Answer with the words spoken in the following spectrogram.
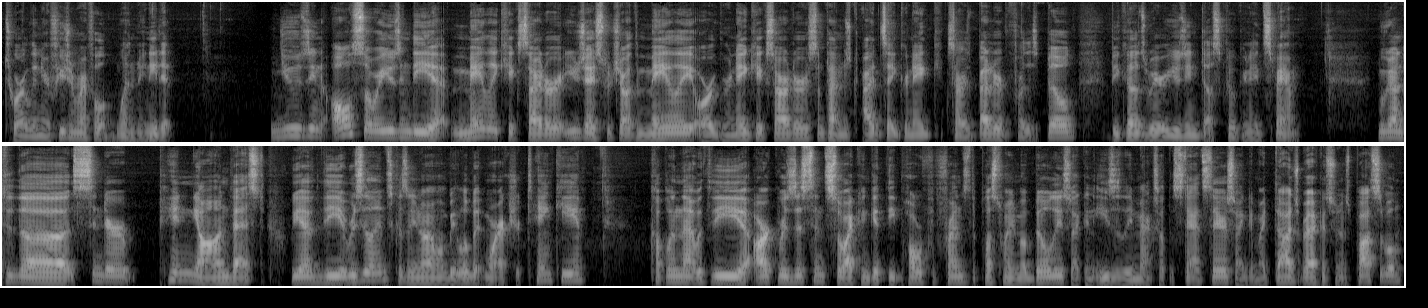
to our Linear Fusion Rifle when we need it. Using also, we're using the uh, melee Kickstarter. Usually I switch out with melee or grenade Kickstarter. Sometimes I'd say grenade Kickstarter is better for this build because we're using Duskfield Grenade Spam. Moving on to the Cinder Pinion Vest. We have the Resilience, because you know I want to be a little bit more extra tanky. Coupling that with the Arc Resistance, so I can get the Powerful Friends, the plus 20 mobility, so I can easily max out the stats there, so I can get my dodge back as soon as possible.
